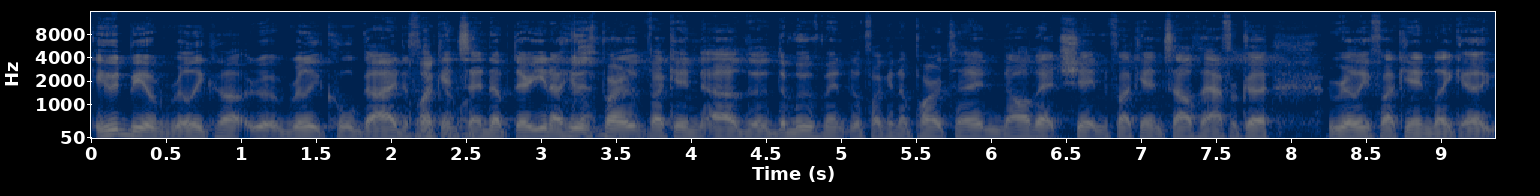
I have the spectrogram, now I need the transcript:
he would be a really co- a really cool guy to fucking send up there. You know, he was part of fucking uh, the the movement, the fucking apartheid and all that shit in fucking South Africa. Really fucking like uh,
